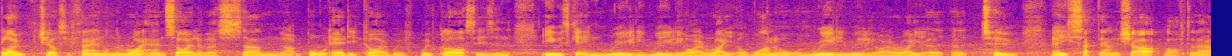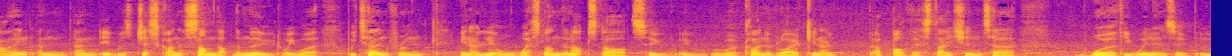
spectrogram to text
bloke, a Chelsea fan, on the right hand side of us, um, like bald headed guy with, with glasses, and he was getting really, really irate at one or really, really irate at, at two. And he sat down and shut up after that, I think, and, and it was just kind of summed up the mood. We were we turned from you know little West London upstarts who, who were kind of like you know above their station to worthy winners who, who,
